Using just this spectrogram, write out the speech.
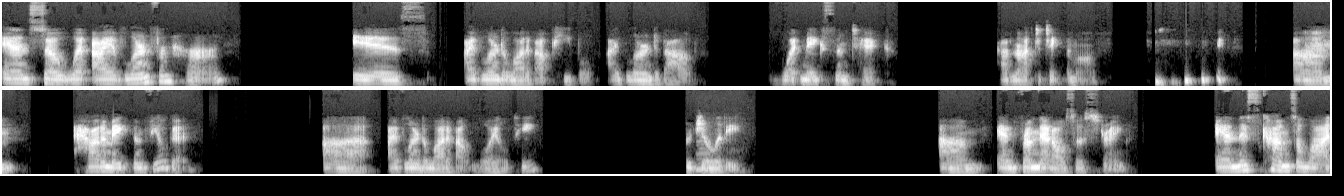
And so, what I have learned from her is I've learned a lot about people. I've learned about what makes them tick, how not to tick them off, um, how to make them feel good. Uh, I've learned a lot about loyalty, mm. fragility, mm. um, and from that also strength. And this comes a lot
